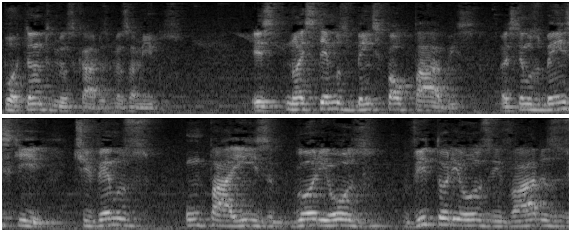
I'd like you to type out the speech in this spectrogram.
Portanto, meus caros, meus amigos, nós temos bens palpáveis, nós temos bens que tivemos um país glorioso, vitorioso em vários,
